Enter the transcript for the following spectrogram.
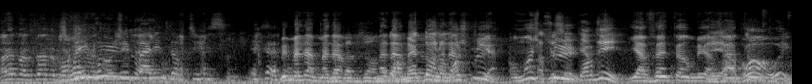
Je croyais qu'on mangeait pas les tortues ici. Mais madame, madame, madame. Maintenant, on n'en mange plus. On mange Parce que plus. c'est interdit. Il y a 20 ans, mais il y Mais a 20 avant, ans. oui.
